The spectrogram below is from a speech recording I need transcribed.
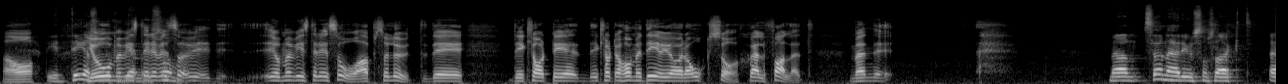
Ja. Det är det jo, men visst är det väl så Jo, men visst är det så, absolut. Det, det är klart det, det är klart det har med det att göra också, självfallet. Men men sen är det ju som sagt eh,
